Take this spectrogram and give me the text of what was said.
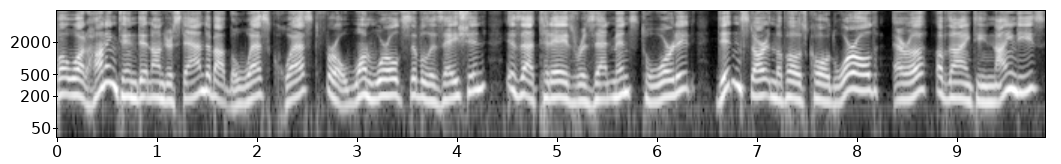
But what Huntington didn't understand about the West's quest for a one world civilization is that today's resentments toward it didn't start in the post Cold War era of the 1990s.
